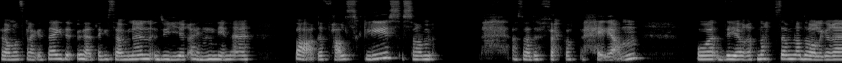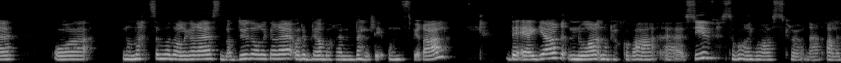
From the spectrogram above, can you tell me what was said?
før man skal legge seg. Det ødelegger søvnen. Du gir øynene dine bare falskt lys som Altså, det fucker opp hele hjernen. Og det gjør at nattsøvn blir dårligere. Og når nattsøvn blir dårligere, så blir du dårligere, og det blir bare en veldig ond spiral. Det jeg gjør nå når klokka var eh, syv, så går jeg og skrur ned alle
